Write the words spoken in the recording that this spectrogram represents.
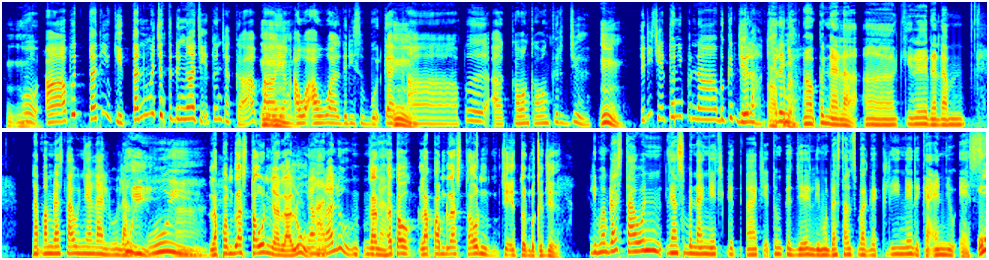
Mm-mm. Oh, uh, apa tadi okey, tadi macam terdengar Cik Tun cakap uh, Mm. yang awal-awal tadi sebut kan Mm. uh, apa uh, kawan-kawan kerja. Hmm. Jadi Cik Tun ni pernah bekerja lah Ah, kiranya. Ah, pernah lah. Uh, kira dalam 18 tahun yang lalu lah. Ui. Ui. 18 tahun yang lalu. Yang lalu. mm, Kan, atau 18 tahun Cik Etun bekerja. 15 tahun yang sebenarnya Cik, uh, Cik Tun kerja 15 tahun sebagai cleaner dekat NUS. Oh,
